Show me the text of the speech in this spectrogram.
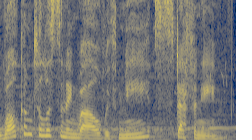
Welcome to Listening Well with me, Stephanie.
